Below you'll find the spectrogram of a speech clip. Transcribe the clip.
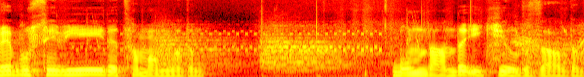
Ve bu seviyeyi de tamamladım. Bundan da 2 yıldız aldım.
